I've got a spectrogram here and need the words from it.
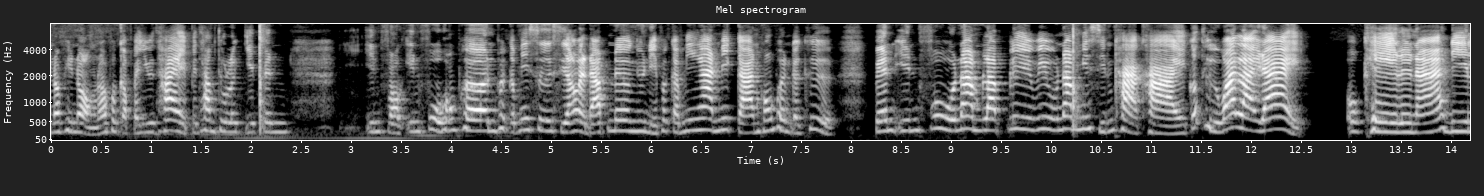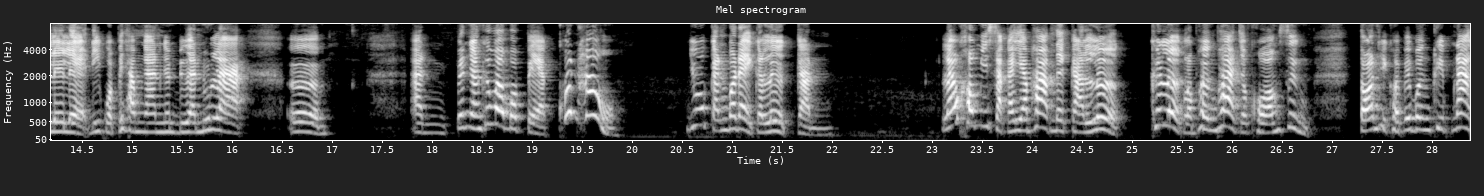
เนาะพี่น้องเนาะเพิ่นกลับไปอยู่ไทยไปทำธุรกิจเป็น อินฟอกอินฟูของเพิ่นเพิ่นก็มีชื่อเสียงระดับหนึ่งอยู่นี่เพิ่นก็มีงานมีการของเพิ่นก็คือ เป็นอินฟูนำรับรีวิวนำมีสินค้าขาย ก็ถือว่ารายได้ โอเคเลยนะ ดีเลยแหละ ดีกว่าไปทำงานเงินเดือนนู่นล่ะเออ อันเป็นอย่างคือว่าบ่แปลกคนเฮาอยู่กันบ่ได้ก็เลิกกัน แล้วเขามีศักยภาพในการเลิกคือเลิกแล้วเพิ่งพาเจ้าของซึ่ง ตอนที่คอยไปเบิ่งคลิปนั่ง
